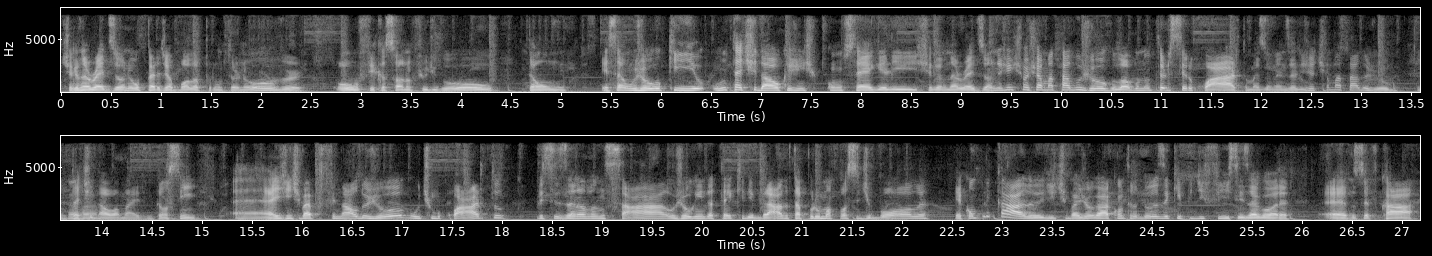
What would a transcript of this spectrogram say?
Chega na red zone ou perde a bola por um turnover, ou fica só no field goal. Então, esse é um jogo que um touchdown que a gente consegue ali chegando na red zone, a gente já matava o jogo. Logo no terceiro quarto, mais ou menos ali, já tinha matado o jogo. Um Aham. touchdown a mais. Então, assim, é, a gente vai pro final do jogo, último quarto, precisando avançar, o jogo ainda tá equilibrado, tá por uma posse de bola. É complicado, a gente vai jogar contra duas equipes difíceis agora. É, você ficar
